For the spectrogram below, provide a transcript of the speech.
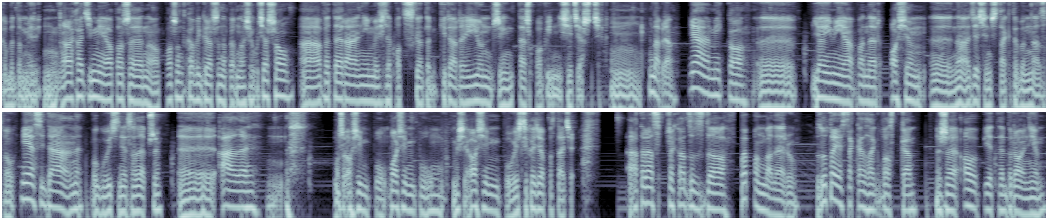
go będą mieli, Mm, ale chodzi mi o to, że no, początkowi gracze na pewno się ucieszą, a weterani myślę pod względem Kirary i Yunjin też powinni się cieszyć. Mm, dobra, ja Miko, y, ja i Mia banner 8 y, na 10, tak to bym nazwał. Nie jest idealny, mógł być nieco lepszy, y, ale może 8,5, 8,5, mówmy się 8,5, jeśli chodzi o postacie. A teraz przechodząc do weapon banneru. Tutaj jest taka zagwozdka, że obie te bronie,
